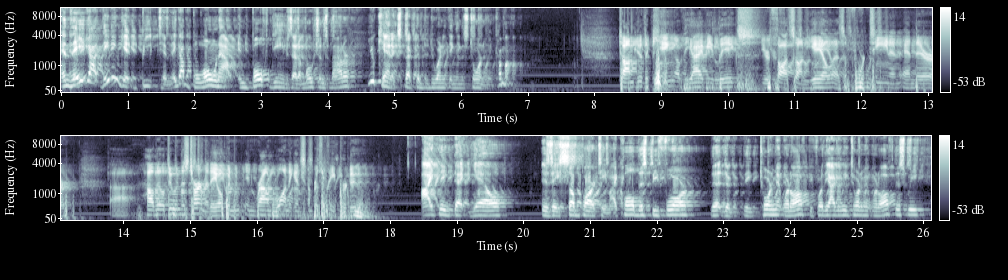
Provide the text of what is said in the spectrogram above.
and they got they didn't get beat, Tim, they got blown out in both games that emotions matter. You can't expect them to do anything in this tournament. Come on. Tom, you're the king of the Ivy Leagues. Your thoughts on Yale as a 14 and, and their uh, how they'll do in this tournament? They open in round one against number three Purdue. I think that Yale is a subpar team. I called this before the, the, the tournament went off, before the Ivy League tournament went off this week.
